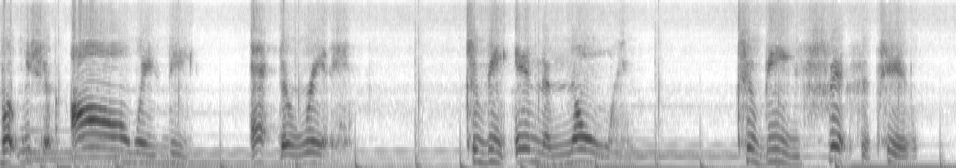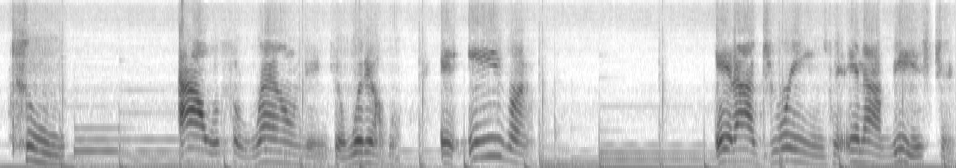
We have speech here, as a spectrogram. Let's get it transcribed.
But we should always be at the ready to be in the knowing, to be sensitive to our surroundings and whatever. And even in our dreams and in our vision,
